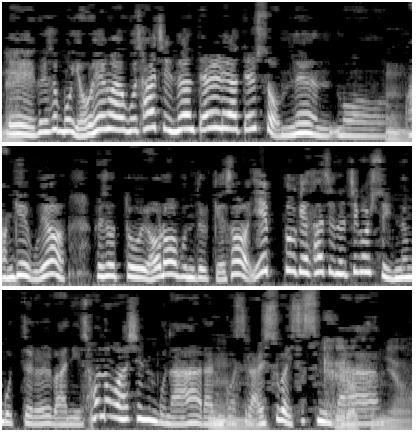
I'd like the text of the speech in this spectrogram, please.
네. 그래서 뭐 여행하고 사진은 뗄래야 뗄 수 없는 뭐 음. 관계고요. 그래서 또 여러분들께서 예쁘게 사진을 찍을 수 있는 곳들을 많이 선호하시는구나라는 음. 것을 알 수가 있었습니다. 그렇군요.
